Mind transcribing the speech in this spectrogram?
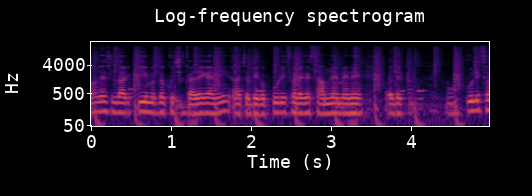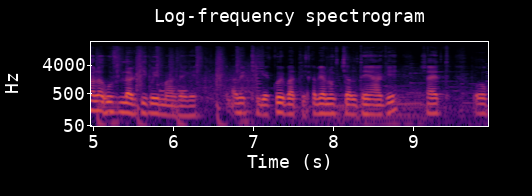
और वैसे लड़की मतलब कुछ करेगा नहीं। अच्छा देखो पुलिस वाले के सामने मैंने और देख पुलिस वाला उस लड़की को ही मार देंगे। अभी ठीक है कोई बात नहीं। अभी हम लोग चलते हैं आगे। शायद वो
